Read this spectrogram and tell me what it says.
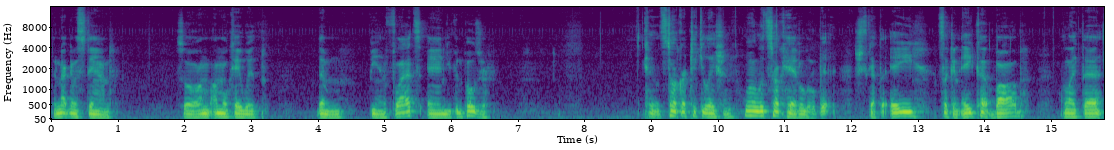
they're not gonna stand so I'm, I'm okay with them being flats and you can pose her okay let's talk articulation well let's talk head a little bit she's got the A it's like an A-cut bob. I like that.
